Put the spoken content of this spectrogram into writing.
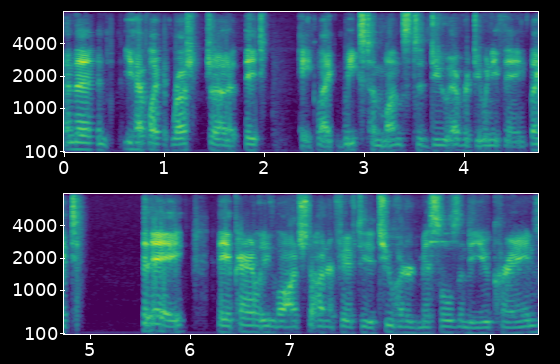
And then you have like Russia. They take like weeks to months to do ever do anything. Like t- today, they apparently launched 150 to 200 missiles into Ukraine,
